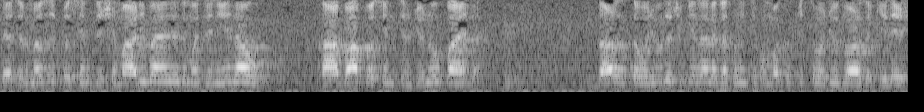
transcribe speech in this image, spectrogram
بیت المقدس پسمت شمالی پائیں دی مدینہ نو کعبہ پسمت جنوب پائیں دار توجہ شکی دا لگا تھنی چپ مکہ کی توجہ دوار دکی دیش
